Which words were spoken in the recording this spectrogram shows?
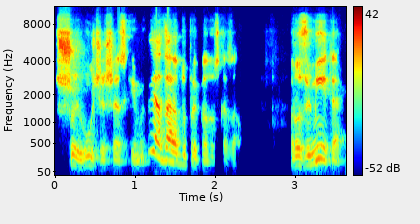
Шойгу чи ще з ким. Я зараз до прикладу сказав. Розумієте?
